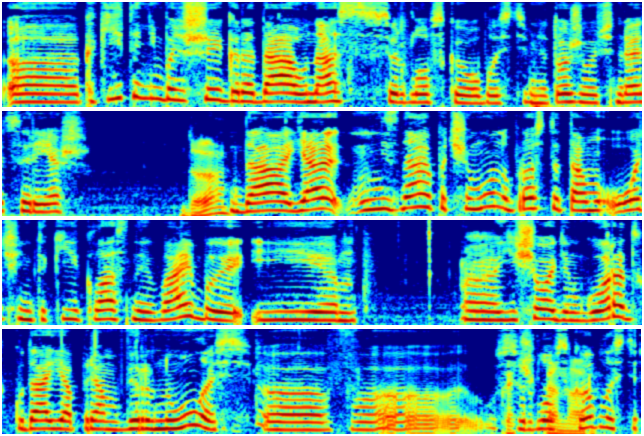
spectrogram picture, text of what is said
А, Какие-то небольшие города у нас в Свердловской области, мне тоже очень нравится Реж. Да? Да, я не знаю почему, но просто там очень такие классные вайбы, и еще один город, куда я прям вернулась э, в э, Свердловской Качканар. области.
